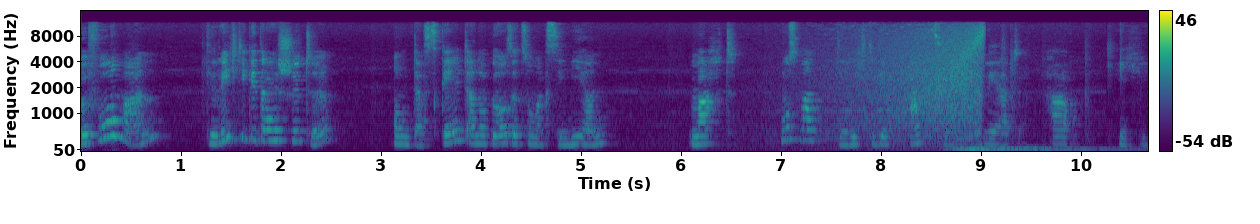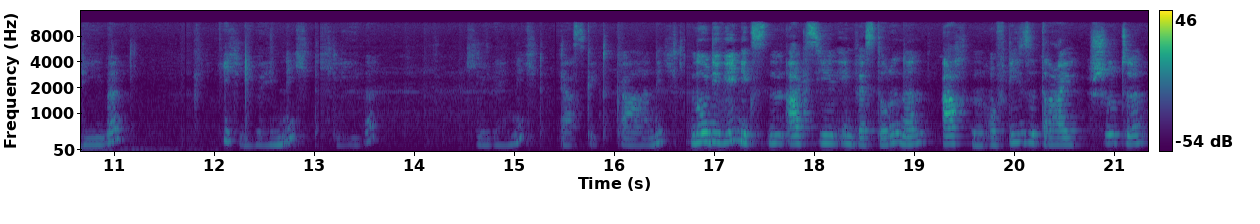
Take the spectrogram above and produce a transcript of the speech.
Bevor man die richtigen drei Schritte, um das Geld an der Börse zu maximieren, macht, muss man die richtigen Aktienwerte haben. Ich liebe, ich liebe ihn nicht, ich liebe, ich liebe ihn nicht, das geht gar nicht. Nur die wenigsten Aktieninvestorinnen achten auf diese drei Schritte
